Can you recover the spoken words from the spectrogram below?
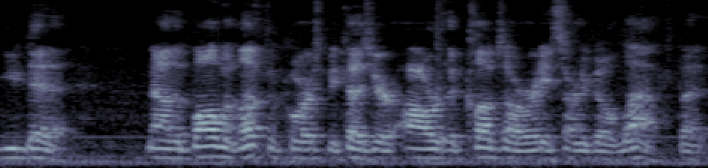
you did it. Now the ball went left, of course, because you're the club's already starting to go left, but,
